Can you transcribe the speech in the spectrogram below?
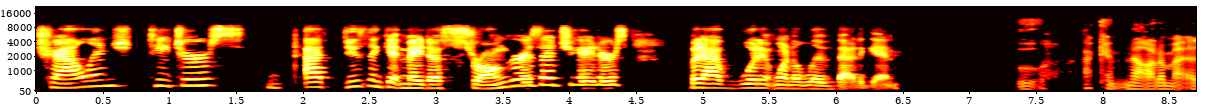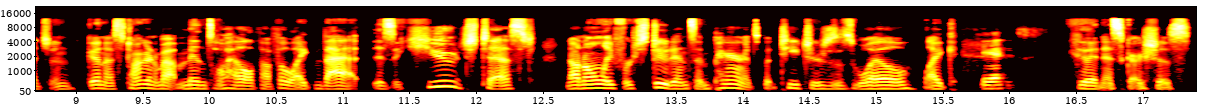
challenged teachers. I do think it made us stronger as educators, but I wouldn't want to live that again. Ooh, I cannot imagine. Goodness, talking about mental health, I feel like that is a huge test, not only for students and parents, but teachers as well. Like, Yes. goodness gracious.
